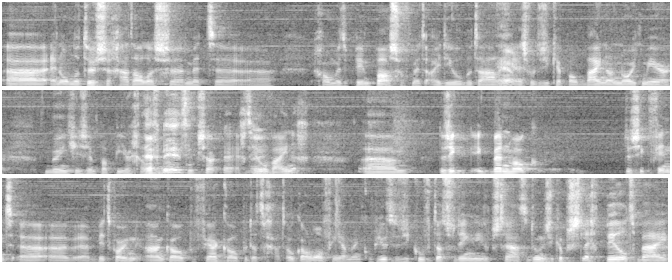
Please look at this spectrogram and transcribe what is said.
Eh, en ondertussen gaat alles met, gewoon met de pinpas of met ideal betalingen ja. enzovoort. Dus ik heb al bijna nooit meer muntjes en papiergeld in mijn boekzak. Nee, echt heel weinig. Um, dus ik, ik ben me ook dus ik vind uh, uh, bitcoin aankopen, verkopen, dat gaat ook allemaal via mijn computer. Dus ik hoef dat soort dingen niet op straat te doen. Dus ik heb een slecht beeld bij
